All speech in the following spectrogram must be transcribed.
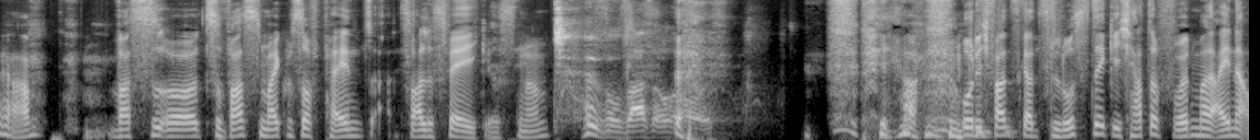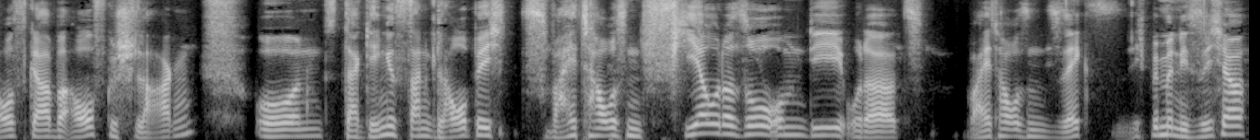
Ja, was äh, zu was Microsoft Paint zu alles fähig ist, ne? so sah es auch aus. ja, und ich fand es ganz lustig. Ich hatte vorhin mal eine Ausgabe aufgeschlagen und da ging es dann, glaube ich, 2004 oder so um die oder 2006, ich bin mir nicht sicher.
